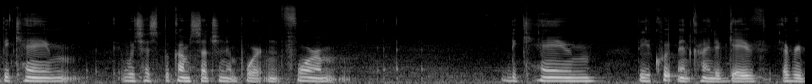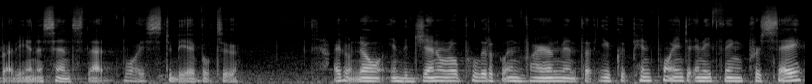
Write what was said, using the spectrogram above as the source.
became, which has become such an important form, became the equipment kind of gave everybody, in a sense, that voice to be able to. I don't know in the general political environment that you could pinpoint anything per se,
